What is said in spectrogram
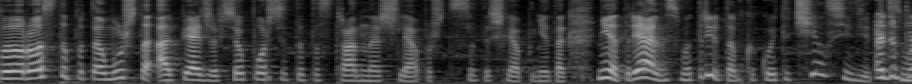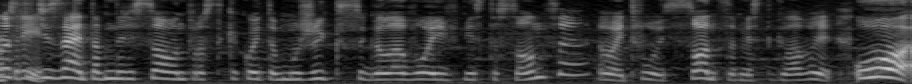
просто потому что, опять же, все портит эта странная шляпа, что с этой шляпой не так. Нет, реально, смотри, там какой-то чел сидит. Это смотри. просто дизайн, там нарисован просто какой-то мужик с головой вместо солнца. Ой, тьфу, солнце вместо головы. О,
